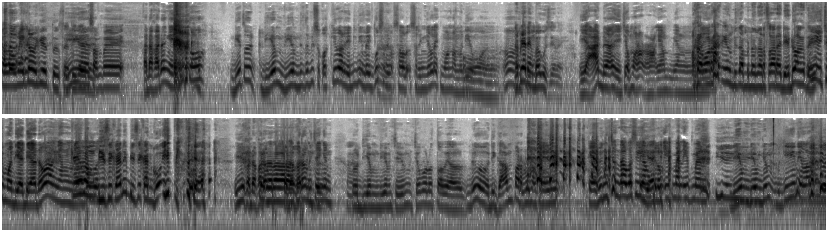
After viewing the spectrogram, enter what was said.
Kalau Omega gitu Iya sampai kadang-kadang ya gitu dia tuh diam diam tapi suka killer jadi nilai gue sering selalu sering jelek mau sama dia mau Oh. Tapi ada yang bagus ya, Nay? ya ada ya cuma orang-orang yang yang Orang-orang yang bisa mendengar suara dia doang tuh. iya Ya? cuma dia dia doang yang Kayak emang bisikannya bisikan goib gitu ya. iya kadang-kadang kadang-kadang dicengin lo diam diam cewek coba lo ya lo digampar lo kayak ini kayak Vincent tau gak sih yang Iya. film Ip Man Ip Man Iya, iya. diem diem diem begini langsung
